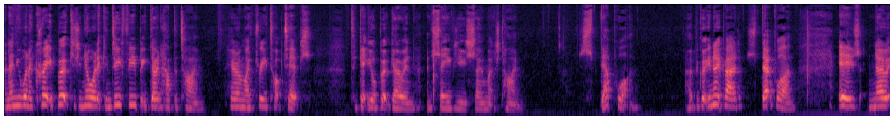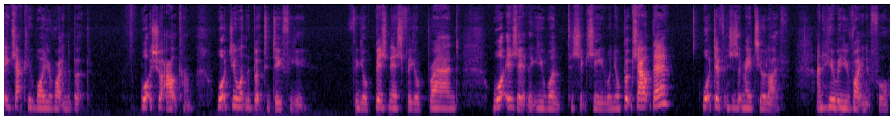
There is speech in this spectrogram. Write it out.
And then you want to create a book because you know what it can do for you, but you don't have the time. Here are my three top tips to get your book going and save you so much time. Step one. I hope you've got your notepad. Step one is know exactly why you're writing the book. What's your outcome? What do you want the book to do for you? For your business, for your brand? What is it that you want to succeed? When your book's out there, what difference has it made to your life? And who are you writing it for?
